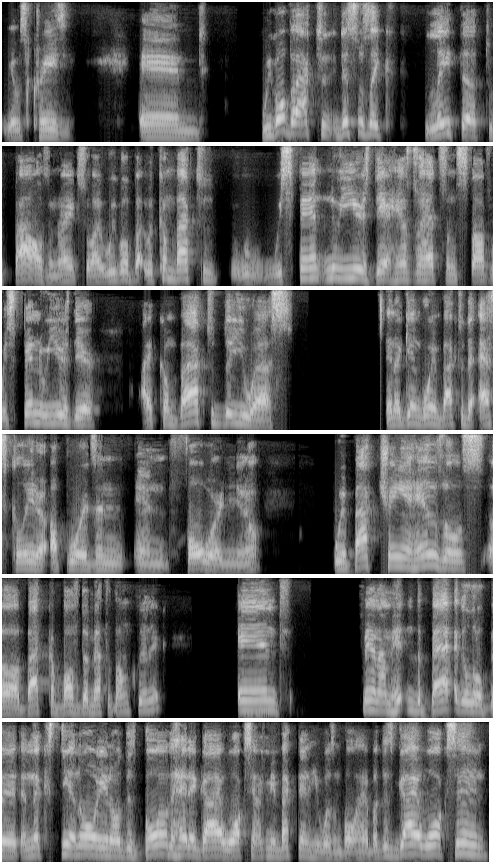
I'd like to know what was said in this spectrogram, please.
it was crazy. And we go back to this was like late uh, 2000, right? So I, we go back, we come back to, we spent New Year's there. Renzo had some stuff. We spent New Year's there. I come back to the US. And again, going back to the escalator upwards and, and forward, you know, we're back training Renzo's uh, back above the methadone clinic. And man, I'm hitting the bag a little bit. And next thing you know, you know, this bald headed guy walks in. I mean, back then he wasn't bald headed, but this guy walks in,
